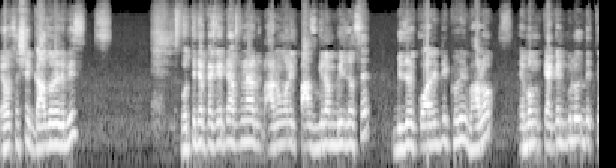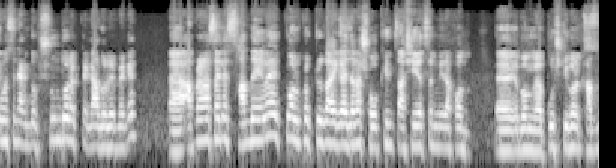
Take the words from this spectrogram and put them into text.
এ হচ্ছে সেই গাজরের বীজ। প্রতিটা প্যাকেটে আপনার আনুমানিক পাঁচ গ্রাম বীজ আছে। বীজের কোয়ালিটি খুবই ভালো এবং প্যাকেটগুলো দেখতে পাচ্ছেন একদম সুন্দর একটা গাজরের প্যাকেট। আপনারা চাইলে ছাদে একটু অল্প একটু জায়গায় যারা শৌখিন চাষি আছেন, নিরাপদ এবং পুষ্টিকর খাদ্য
